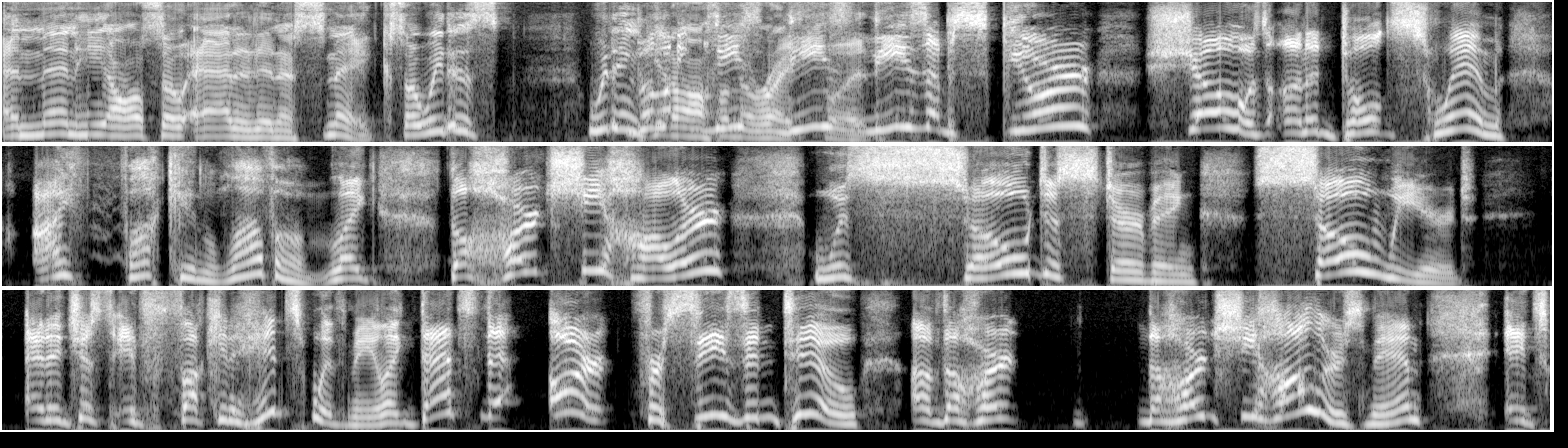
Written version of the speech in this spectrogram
And then he also added in a snake, so we just we didn't But get like off these on the right these foot. these obscure shows on Adult Swim, I fucking love them. Like the Heart She Holler was so disturbing, so weird, and it just it fucking hits with me. Like that's the art for season two of the Heart. The heart she hollers, man. It's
